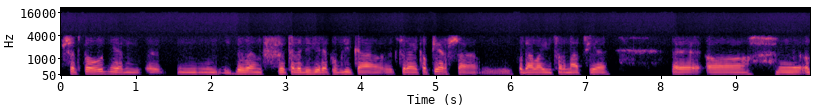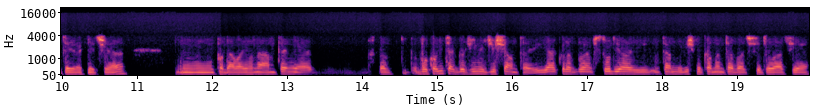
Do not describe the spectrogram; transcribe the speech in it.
przed południem byłem w telewizji Republika, która jako pierwsza podała informację o, o tej rakiecie. Podała ją na antenie w okolicach godziny 10. Ja akurat byłem w studio i, tam mieliśmy komentować sytuację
